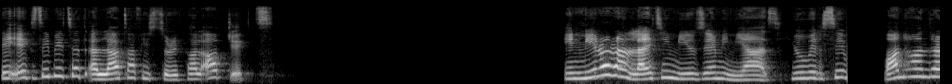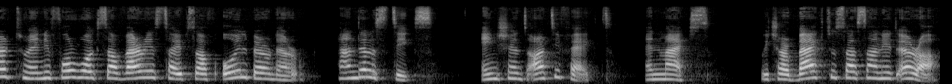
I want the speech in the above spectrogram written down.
they exhibited a lot of historical objects. In Mirror and Lighting Museum in Yazd, you will see 124 works of various types of oil burner, candlesticks, ancient artifacts, and maps, which are back to Sassanid era.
